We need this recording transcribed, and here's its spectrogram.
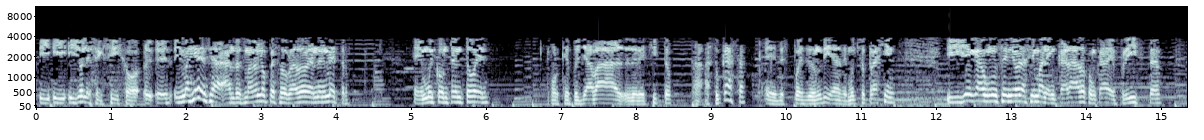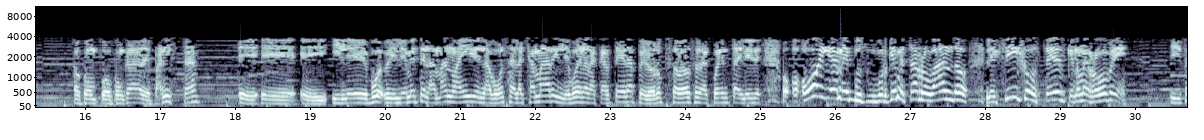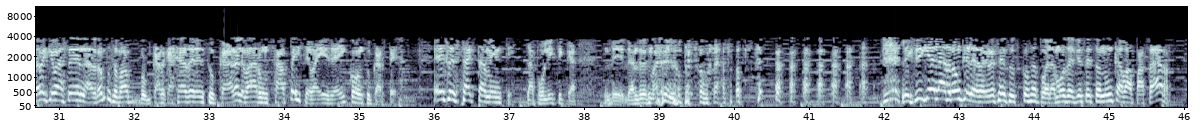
y, y, y yo les exijo eh, eh, imagínense a Andrés Manuel López Obrador en el metro eh, muy contento él porque pues ya va derechito a, a su casa eh, después de un día de mucho trajín y llega un señor así mal encarado con cara de priista o con, o con cara de panista eh, eh, eh, y le y le mete la mano ahí en la bolsa de la chamarra y le vuela la cartera, pero López Obrador se da cuenta y le dice, "O- o- óigame, pues ¿por qué me está robando? Le exijo a usted que no me robe. ¿Y sabe qué va a hacer el ladrón? Pues se va a carcajear en su cara, le va a dar un zape y se va a ir de ahí con su cartera. Es exactamente la política de, de Andrés Manuel López Obrador. le exige al ladrón que le regresen sus cosas, por el amor de Dios, eso nunca va a pasar.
